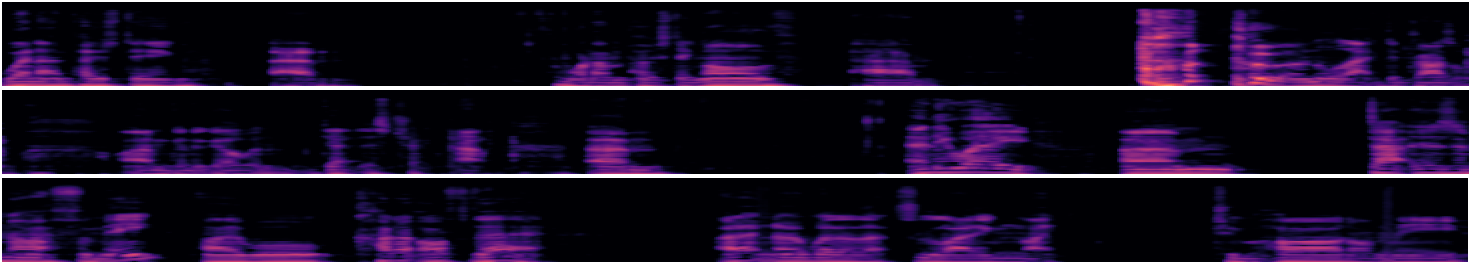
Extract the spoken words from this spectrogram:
when I'm posting, um, what I'm posting of, um, and all that good razzle. I'm gonna go and get this checked out. Um, anyway, um, that is enough for me. I will cut it off there. I don't know whether that's lighting like too hard on me.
